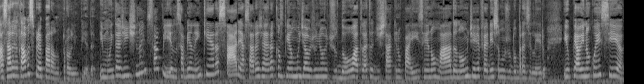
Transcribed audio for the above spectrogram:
a Sara já estava se preparando para a Olimpíada e muita gente nem sabia, não sabia nem quem era a Sara. E a Sara já era campeã mundial júnior de judô, atleta de destaque no país, renomada, nome de referência no judô brasileiro, e o Piauí não conhecia.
